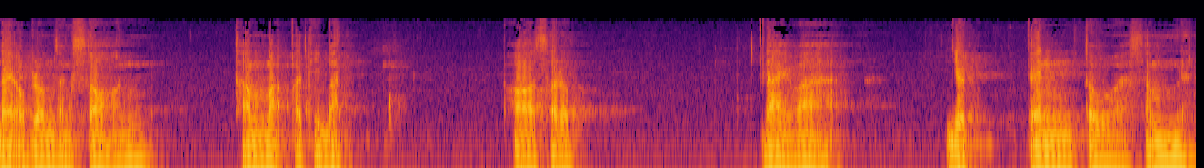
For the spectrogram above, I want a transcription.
ได้อบรมสั่งสอน ธรรมปฏิบัติ พอสรุปได้ว่า หยุด เป็นตัวสำเร็จ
